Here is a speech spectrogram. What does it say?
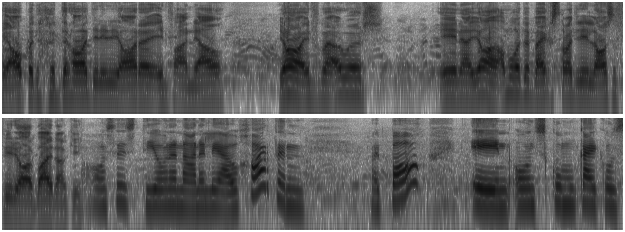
gehelp het en gedra het deur die jare en vir Anel. Ja, en vir my ouers. En uh, ja, almal wat bygestaan het hierdie laaste 4 jaar, baie dankie. Ons is Dion en Annelie Hougaard en my pa en ons kom kyk ons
